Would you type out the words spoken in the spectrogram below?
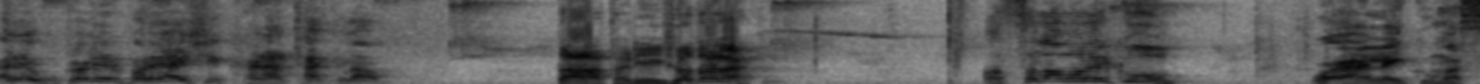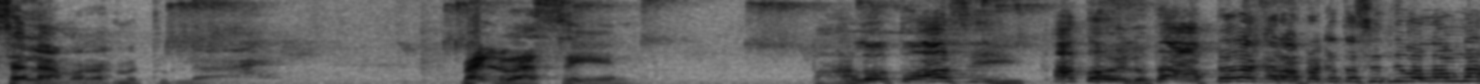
আরে উঠোনের পরে আইসে খাড়া থাকলাম। তাড়াতাড়ি এই তো নাকি। আসসালামু আলাইকুম। ওয়ালাইকুম আসসালাম রহমতুল্লাহ। ভালো আছেন? ভালো তো আছি তা তো হইল তা আপনারা কার? আপনাকে তো চিনতে পারলাম না।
